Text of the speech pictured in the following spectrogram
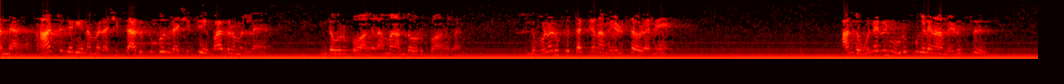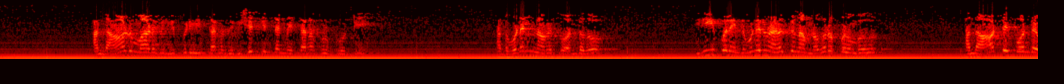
அந்த ஆட்டுக்கறியை நம்ம ரசித்து அறுக்கும்போது ரசித்து பார்க்கறோம் இல்ல இந்த உறுப்பு வாங்கலாமா அந்த உறுப்பு வாங்கலாம்? இந்த உணர்வுக்கு தக்க நாம் எடுத்த உடனே அந்த உணர்வின் உறுப்புகளை நாம் எடுத்து அந்த ஆடு மாடுகள் எப்படி தனது விஷத்தின் தன்மை தனக்குள் கூட்டி அந்த உடலின் அமைப்பு வந்ததோ இதே போல இந்த உணர்வின் அணுக்கு நாம் நுகரப்படும் போது அந்த ஆட்டை போன்ற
